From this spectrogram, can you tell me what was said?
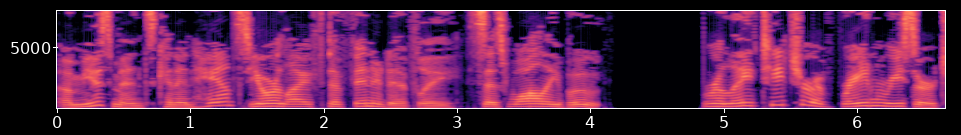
amusements can enhance your life definitively, says Wally Boot. Relate teacher of brain research,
